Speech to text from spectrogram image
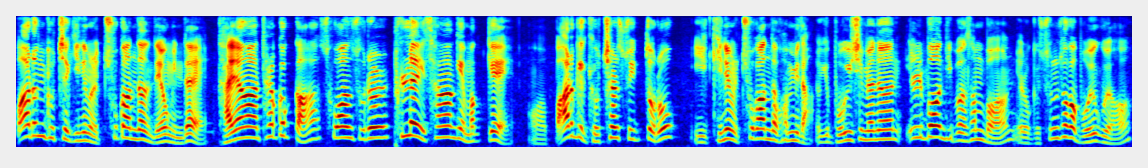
빠른 교체 기능을 추가한다는 내용인데 다양한 탈 것과 소환수를 플레이 상황에 맞게 어, 빠르게 교체할 수 있도록 이 기능을 추가한다고 합니다. 여기 보이시면은 1번 2번 3번 이렇게 순서가 보이고요.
